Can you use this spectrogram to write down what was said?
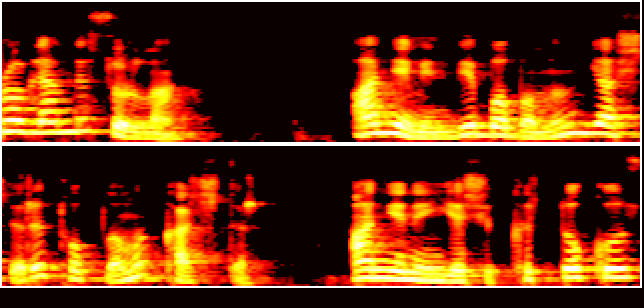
Problemde sorulan annemin ve babamın yaşları toplamı kaçtır? Annenin yaşı 49,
